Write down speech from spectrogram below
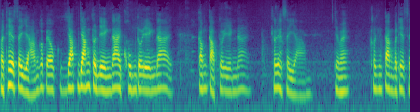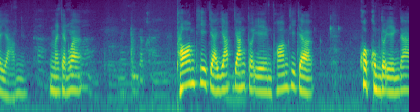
ประเทศสยามก็แปลว่ายับยั้งตนเองได้ คุมตัวเองได้กำกับตัวเองได้เขาเรียกสยามใช่ไหมเขาจึงตั้งประเทศสยามเนี่ยค่ะมาจากว่าไม่ขึ้นกับใครพร้อมที่จะยับยั้งตัวเอง พร้อมที่จะ ควบคุมตัวเองได้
